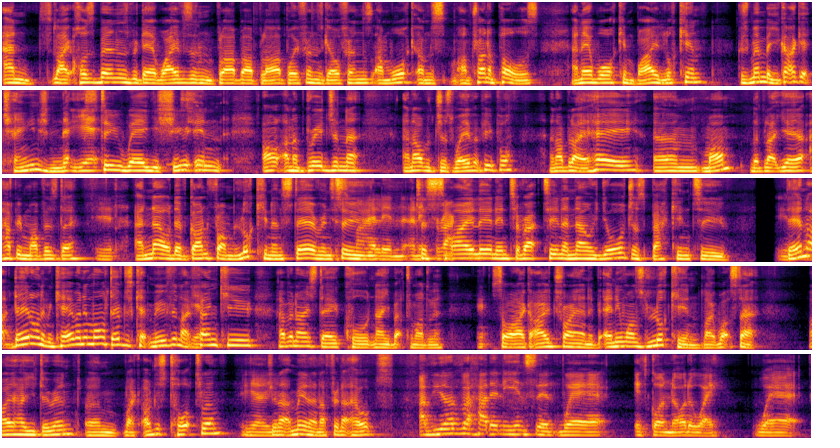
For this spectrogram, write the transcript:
And like husbands with their wives and blah blah blah, boyfriends, girlfriends. I'm walk. I'm I'm trying to pose, and they're walking by looking. Because remember, you gotta get changed next Yeah. to where you're shooting on, on a bridge and that. And I would just wave at people, and I'd be like, "Hey, um, mom," they'll be like, "Yeah, happy Mother's Day." Yeah. And now they've gone from looking and staring to, smiling and to interacting. smiling, interacting, and now you're just back into. They're not. They don't even care anymore. They've just kept moving. Like, Yeah. thank you. Have a nice day. Cool. Now you're back to modeling. So like, I try and if anyone's looking, like, what's that? Hi, how you doing? Um, like, I'll just talk to them. Yeah, Do you know what I mean? And I think that helps. Have you ever had any incident where it's gone the other way, where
